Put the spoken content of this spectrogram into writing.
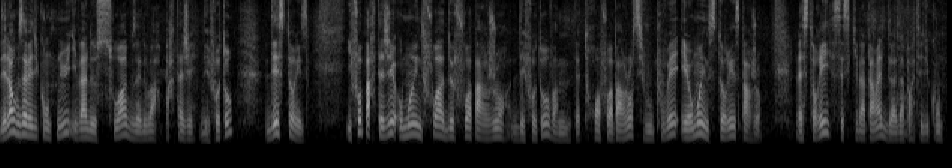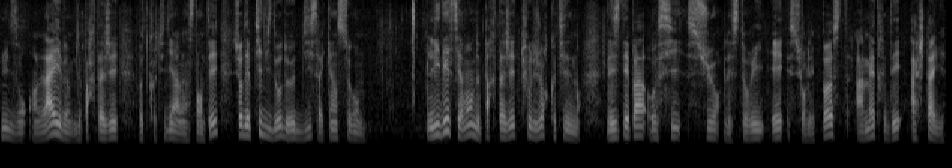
Dès lors que vous avez du contenu, il va de soi que vous allez devoir partager des photos, des stories. Il faut partager au moins une fois, deux fois par jour des photos, voire peut-être trois fois par jour si vous pouvez, et au moins une stories par jour. La story, c'est ce qui va permettre d'apporter du contenu, disons, en live, de partager votre quotidien à l'instant T sur des petites vidéos de 10 à 15 secondes. L'idée, c'est vraiment de partager tous les jours quotidiennement. N'hésitez pas aussi sur les stories et sur les posts à mettre des hashtags.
